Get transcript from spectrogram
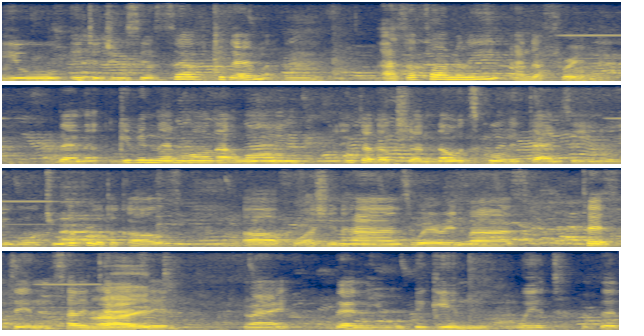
you introduce yourself to them mm-hmm. as a family and a friend. Then giving them all that warm introduction. Now it's COVID time, so you know you go through the protocols of washing hands, wearing masks, testing, sanitizing, right? right? Then you begin with the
